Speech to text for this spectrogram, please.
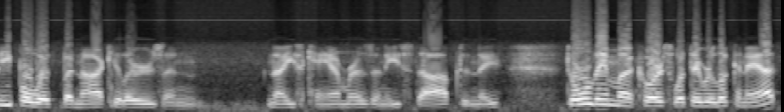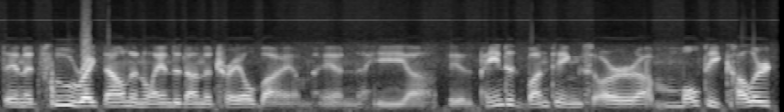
people with binoculars and nice cameras, and he stopped, and they told him, of course, what they were looking at, and it flew right down and landed on the trail by him. And he, uh, painted buntings are uh, multicolored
